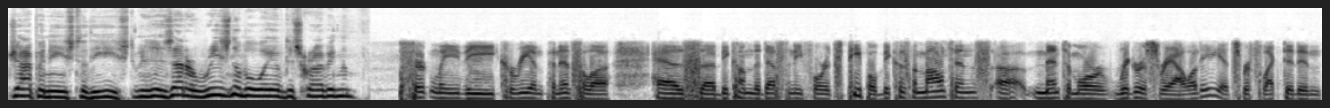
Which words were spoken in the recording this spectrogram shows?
Japanese to the east. I mean, is that a reasonable way of describing them? Certainly the Korean peninsula has uh, become the destiny for its people because the mountains uh, meant a more rigorous reality. It's reflected in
